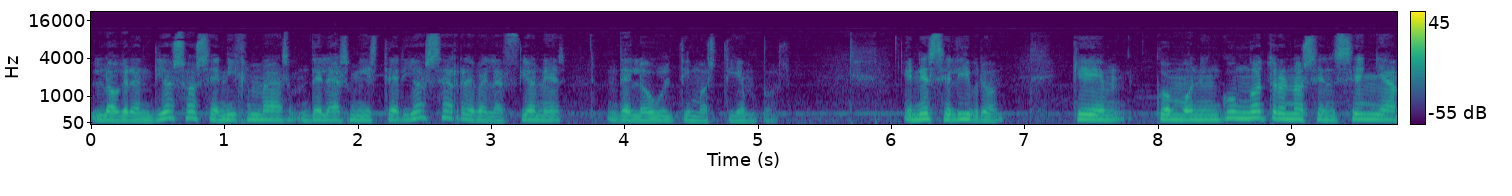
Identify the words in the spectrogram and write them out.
los grandiosos enigmas de las misteriosas revelaciones de los últimos tiempos. En ese libro, que como ningún otro nos enseña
